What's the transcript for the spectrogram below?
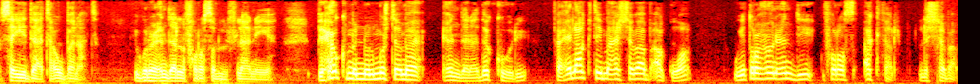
سيدات أو بنات. يقولون عندنا الفرص الفلانية. بحكم إنه المجتمع عندنا ذكوري فعلاقتي مع الشباب أقوى. ويطرحون عندي فرص أكثر للشباب.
